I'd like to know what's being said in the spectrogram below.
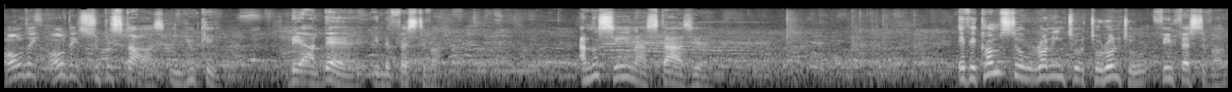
all the all the superstars in UK, they are there in the festival. I'm not seeing our stars here. If it comes to running to Toronto Film Festival,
